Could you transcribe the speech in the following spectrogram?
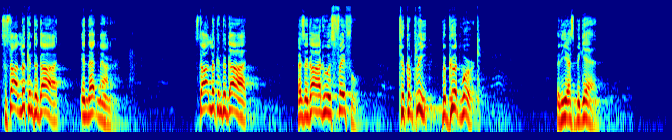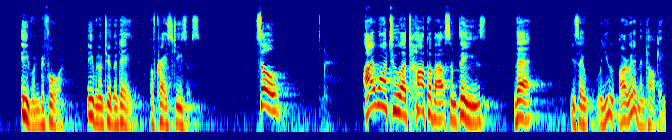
So start looking to God in that manner. Start looking to God as a God who is faithful to complete the good work that He has began, even before, even until the day of Christ Jesus. So, I want to uh, talk about some things that you say, Well, you already been talking.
